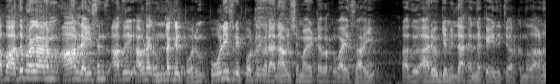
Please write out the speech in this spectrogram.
അപ്പോൾ അത് പ്രകാരം ആ ലൈസൻസ് അത് അവിടെ ഉണ്ടെങ്കിൽ പോലും പോലീസ് റിപ്പോർട്ടിൽ ഇവർ അനാവശ്യമായിട്ട് അവർക്ക് വയസ്സായി അത് ആരോഗ്യമില്ല എന്നൊക്കെ എഴുതി ചേർക്കുന്നതാണ്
